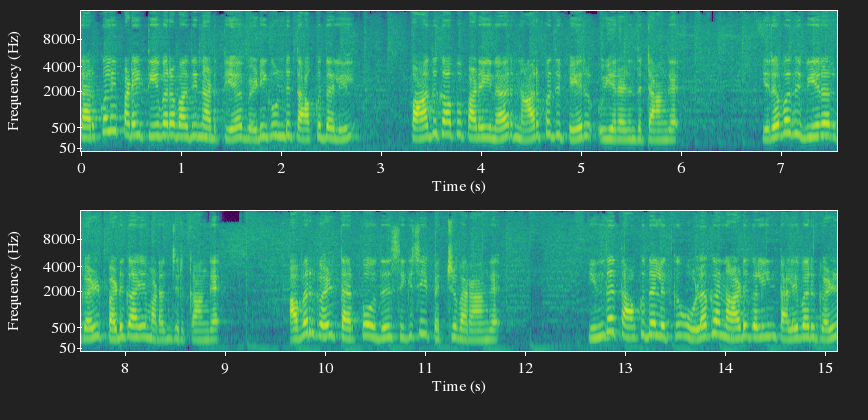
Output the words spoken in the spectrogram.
தற்கொலைப்படை தீவிரவாதி நடத்திய வெடிகுண்டு தாக்குதலில் பாதுகாப்பு படையினர் நாற்பது பேர் உயிரிழந்துட்டாங்க. இருபது வீரர்கள் படுகாயம் அடைஞ்சிருக்காங்க அவர்கள் தற்போது சிகிச்சை பெற்று வராங்க. இந்த தாக்குதலுக்கு உலக நாடுகளின் தலைவர்கள்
